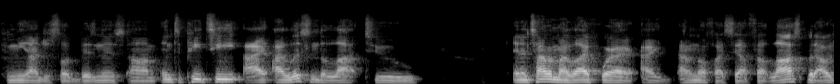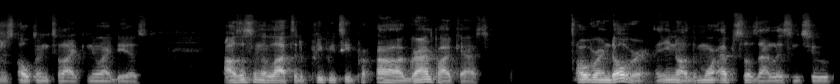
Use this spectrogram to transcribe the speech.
For me, I just love business. Um, into PT, I, I listened a lot to in a time in my life where I, I I don't know if I say I felt lost, but I was just open to like new ideas. I was listening a lot to the pre-PT uh, grind podcast over and over. And you know, the more episodes I listened to,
